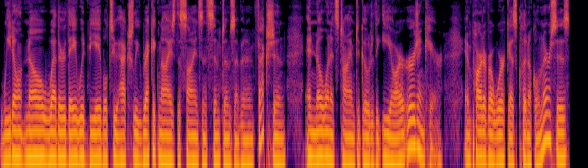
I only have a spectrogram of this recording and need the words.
We don't know whether they would be able to actually recognize the signs and symptoms of an infection and know when it's time to go to the ER or urgent care. And part of our work as clinical nurses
